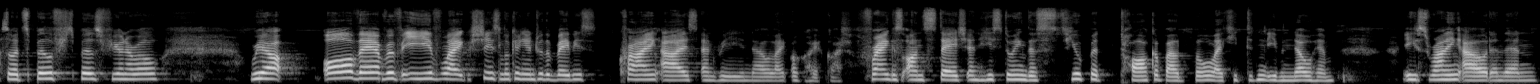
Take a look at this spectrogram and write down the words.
So it's Bill, Bill's funeral. We are all there with Eve, like she's looking into the baby's crying eyes, and we know, like, okay, gosh, Frank is on stage and he's doing this stupid talk about Bill, like he didn't even know him. He's running out, and then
